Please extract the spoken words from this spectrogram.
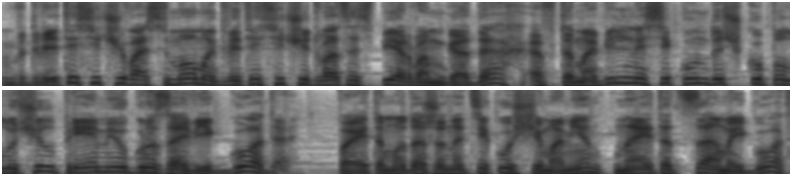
В 2008 и 2021 годах автомобиль на секундочку получил премию «Грузовик года», поэтому даже на текущий момент на этот самый год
